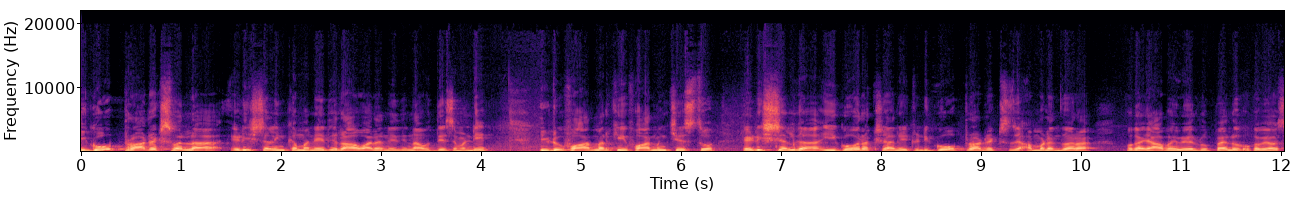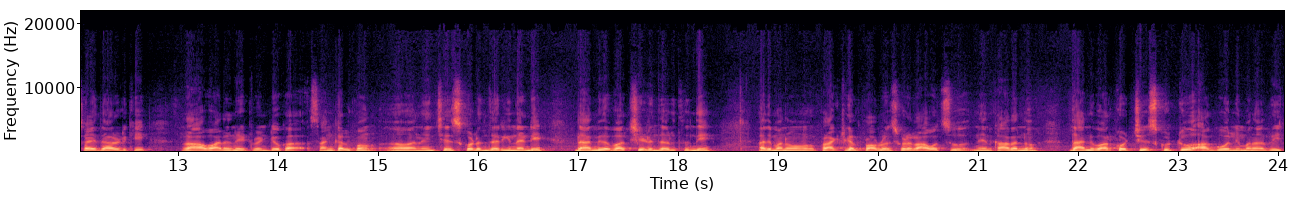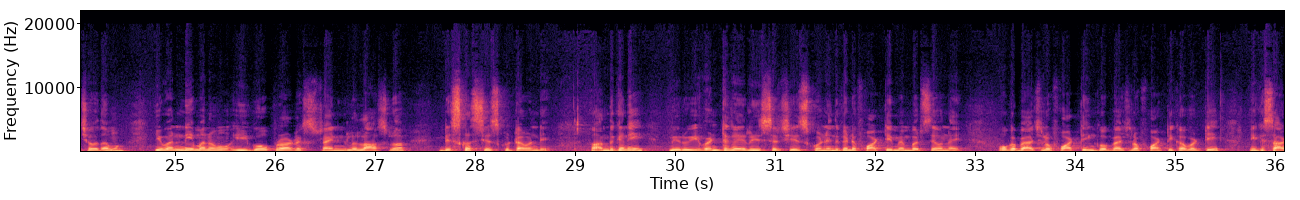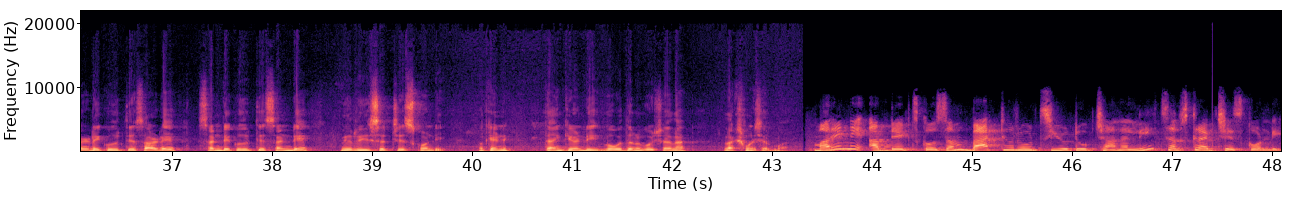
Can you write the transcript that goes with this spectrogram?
ఈ గో ప్రోడక్ట్స్ వల్ల ఎడిషనల్ ఇన్కమ్ అనేది రావాలనేది నా ఉద్దేశం అండి. ఇటు ఫార్మర్కి ఫార్మింగ్ చేస్తూ ఎడిషనల్గా ఈ గోరక్ష అనేటువంటి గో ప్రోడక్ట్స్ అమ్మడం ద్వారా ఒక యాభై వేల రూపాయలు ఒక వ్యవసాయదారుడికి రావాలనేటువంటి ఒక సంకల్పం నేను చేసుకోవడం జరిగిందండి. దాని మీద వర్క్ చేయడం జరుగుతుంది. అది మనం ప్రాక్టికల్ ప్రాబ్లమ్స్ కూడా రావచ్చు నేను కాదన్ను. దాన్ని వర్కౌట్ చేసుకుంటూ ఆ గోల్ని మనం రీచ్ అవుదాము. ఇవన్నీ మనం ఈ గో ప్రోడక్ట్స్ ట్రైనింగ్లో లాస్ట్లో డిస్కస్ చేసుకుంటామండి. అందుకని మీరు ఈ వెంటనే రిజిస్టర్ చేసుకోండి. ఎందుకంటే ఫార్టీ మెంబర్సే ఉన్నాయి. ఒక బ్యాచ్లో ఫార్టీ ఇంకో బ్యాచ్లో ఫార్టీ కాబట్టి మీకు సాటర్డే కుదిరితే సాటర్డే సండే కుదిరితే సండే మీరు రిజిస్టర్ చేసుకోండి. ఓకే అండి? థ్యాంక్ యూ అండి. గోవర్ధన గోశాల లక్ష్మణ్ శర్మ. మరిన్ని అప్డేట్స్ కోసం బ్యాక్ టు రూట్స్ యూట్యూబ్ ఛానల్ని సబ్స్క్రైబ్ చేసుకోండి.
